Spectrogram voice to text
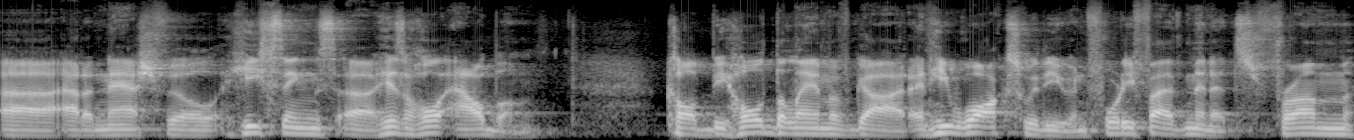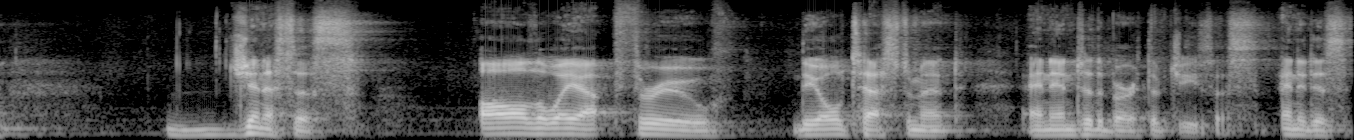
uh, out of Nashville. He sings, uh, he has a whole album called Behold the Lamb of God, and he walks with you in 45 minutes from Genesis all the way up through the Old Testament and into the birth of Jesus. And it is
